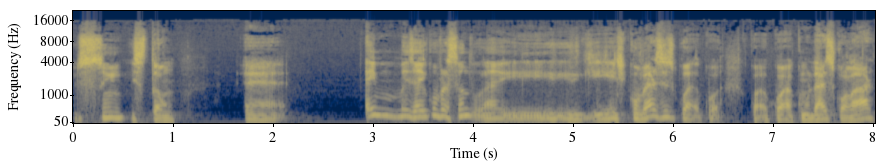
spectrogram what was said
Eles, sim, estão. É, é, mas aí conversando, né, e, e, a gente conversa isso com a, com a, com a comunidade escolar.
